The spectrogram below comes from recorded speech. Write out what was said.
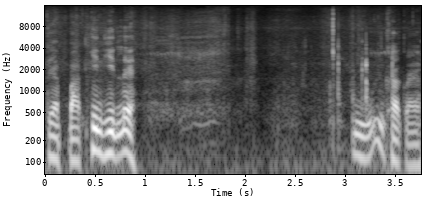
แต่ปากหินหินเลยอู้ยคักเลย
